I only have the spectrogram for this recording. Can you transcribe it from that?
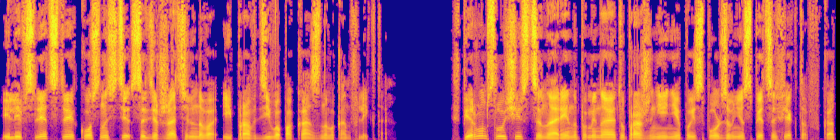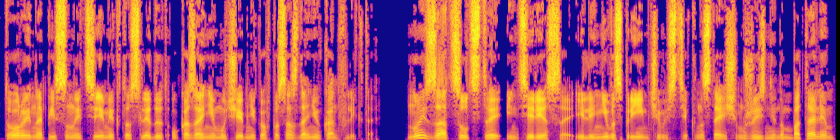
или вследствие косности содержательного и правдиво показанного конфликта. В первом случае сценарий напоминает упражнения по использованию спецэффектов, которые написаны теми, кто следует указаниям учебников по созданию конфликта. Но из-за отсутствия интереса или невосприимчивости к настоящим жизненным баталиям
